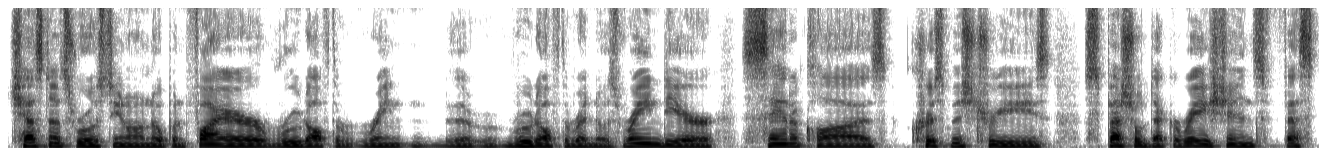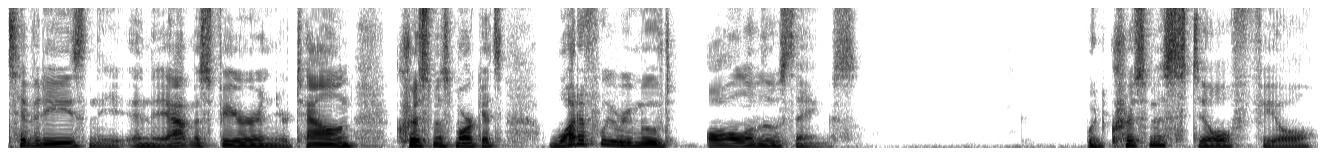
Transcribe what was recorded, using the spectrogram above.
chestnuts roasting on an open fire, Rudolph the rain, the Rudolph the red-nosed reindeer, Santa Claus, Christmas trees, special decorations, festivities in the in the atmosphere in your town, Christmas markets. What if we removed all of those things? Would Christmas still feel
